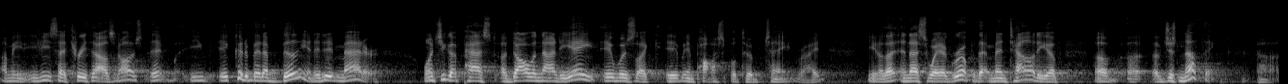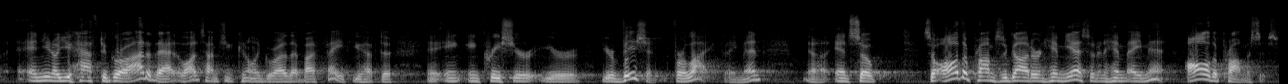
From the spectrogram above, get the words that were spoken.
I mean, if you say three thousand dollars, it could have been a billion. It didn't matter. Once you got past a dollar ninety-eight, it was like it, impossible to obtain, right? You know, that, and that's the way I grew up with that mentality of of, uh, of just nothing. Uh, and you know, you have to grow out of that. A lot of times, you can only grow out of that by faith. You have to in- increase your your your vision for life. Amen. Uh, and so so all the promises of God are in Him, yes, and in Him, amen. All the promises.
